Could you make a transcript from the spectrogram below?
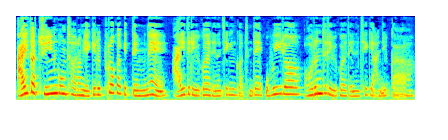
아이가 주인공처럼 얘기를 풀어가기 때문에 아이들이 읽어야 되는 책인 것 같은데 오히려 어른들이 읽어야 되는 책이 아닐까.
